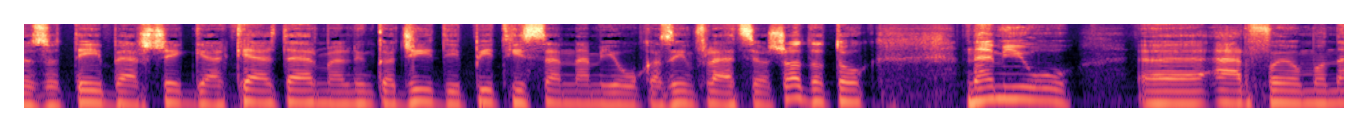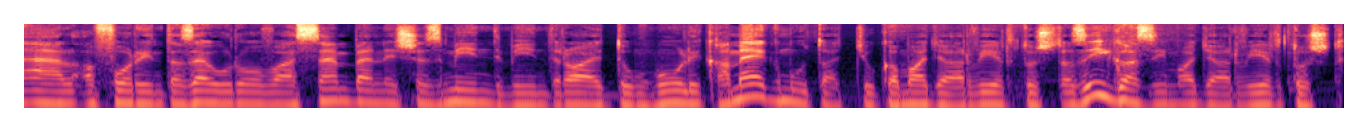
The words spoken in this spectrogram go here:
megkettőzött éberséggel kell termelnünk a GDP-t, hiszen nem jók az inflációs adatok, nem jó uh, árfolyamon áll a forint az euróval szemben, és ez mind-mind rajtunk múlik. Ha megmutatjuk a magyar virtust, az igazi magyar virtust,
